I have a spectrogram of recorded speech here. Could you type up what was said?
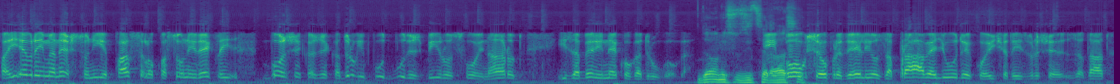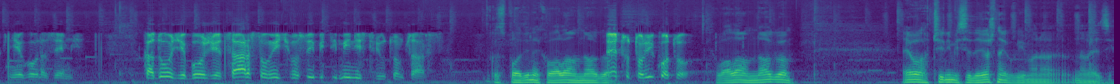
pa jevrejima nešto nije pasalo, pa su oni rekli, Bože, kaže, kad drugi put budeš biro svoj narod, izaberi nekoga drugoga. Da, oni su I zicaraši. Bog se opredelio za prave ljude koji će da izvrše zadatak njegov na zemlji. Kad dođe Božje carstvo, mi ćemo svi biti ministri u tom carstvu. Gospodine, hvala vam mnogo. Eto, toliko to. Hvala vam mnogo. Evo, čini mi se da još nekog ima na, na vezi.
